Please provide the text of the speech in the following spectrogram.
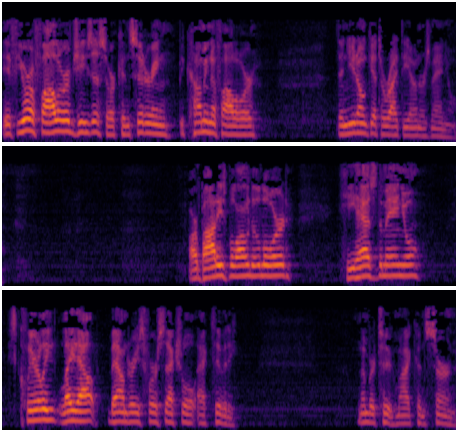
if you're a follower of Jesus or considering becoming a follower, then you don't get to write the owner's manual. Our bodies belong to the Lord. He has the manual. He's clearly laid out boundaries for sexual activity. Number two, my concern.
